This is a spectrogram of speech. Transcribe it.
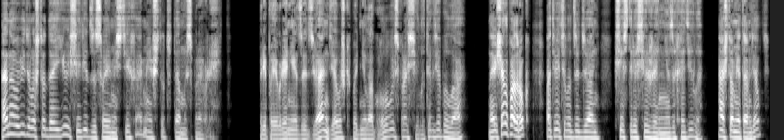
она увидела, что Дайюй сидит за своими стихами и что-то там исправляет. При появлении Цзэцзюань девушка подняла голову и спросила, «Ты где была?» «Навещала подруг», — ответила Цзэцзюань. К сестре Сижень не заходила. А что мне там делать?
